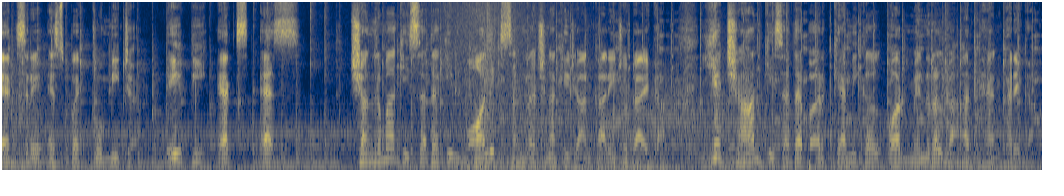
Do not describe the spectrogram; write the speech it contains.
X-ray spectrometer APXS चंद्रमा की सतह की मौलिक संरचना की जानकारी जुटाएगा। ये चाँद की सतह पर केमिकल और मिनरल का अध्ययन करेगा।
